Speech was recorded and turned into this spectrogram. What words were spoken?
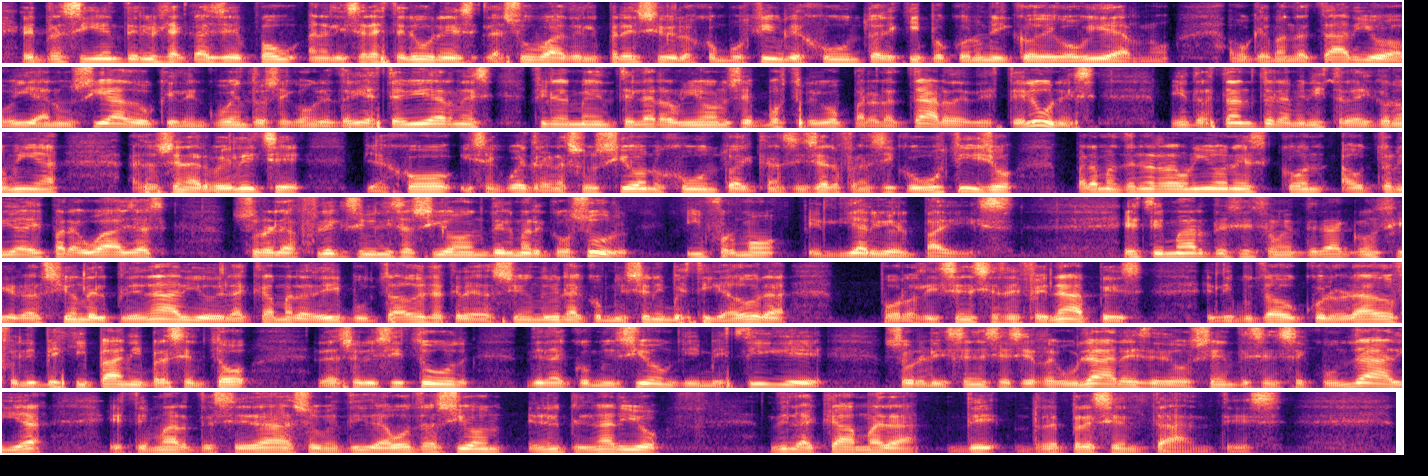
El presidente Luis Lacalle Pou analizará este lunes la suba del precio de los combustibles junto al equipo económico de gobierno. Aunque el mandatario había anunciado que el encuentro se concretaría este viernes, finalmente la reunión se postergó para la tarde de este lunes. Mientras tanto, la ministra de Economía, Azucena Arbeleche, viajó y se encuentra en Asunción junto al canciller Francisco Bustillo para mantener reuniones con autoridades paraguayas sobre la flexibilización del Mercosur, informó el diario El País. Este martes se someterá a consideración del plenario de la Cámara de Diputados la creación de una comisión investigadora por las licencias de FENAPES. El diputado colorado Felipe Esquipani presentó la solicitud de la comisión que investigue sobre licencias irregulares de docentes en secundaria. Este martes será sometida a votación en el plenario de la Cámara de Representantes.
